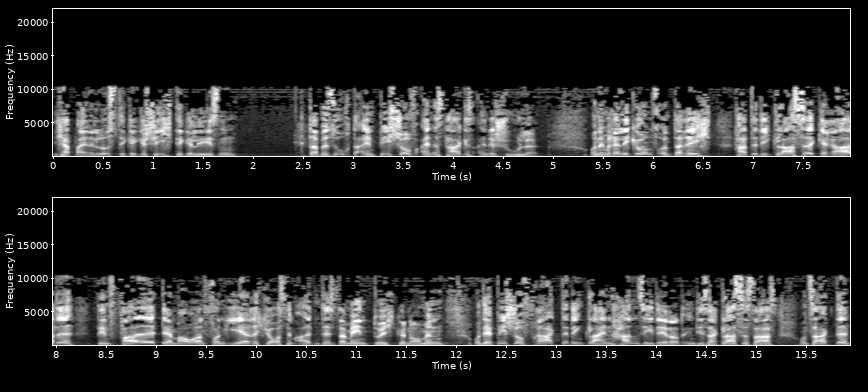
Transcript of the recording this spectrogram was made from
Ich habe meine lustige Geschichte gelesen. da besuchte ein Bischof eines Tages eine Schule. Und im Religionsunterricht hatte die Klasse gerade den Fall der Mauern von Jericho aus dem Alten Testament durchgenommen. Und der Bischof fragte den kleinen Hansi, der dort in dieser Klasse saß, und sagte,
